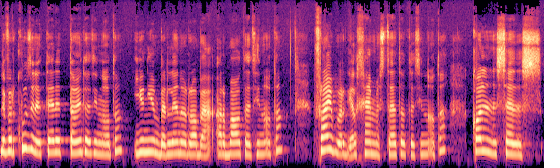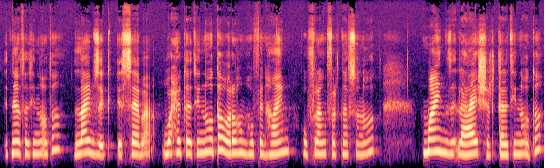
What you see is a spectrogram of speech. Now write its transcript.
ليفركوزن الثالث 38 نقطة يونيون برلين الرابع 34 نقطة فرايبورج الخامس 33 نقطة كولن السادس 32 نقطة لايبزيج السابع 31 نقطة وراهم هوفنهايم وفرانكفورت نفس النقط. ماينز العاشر 30 نقطة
